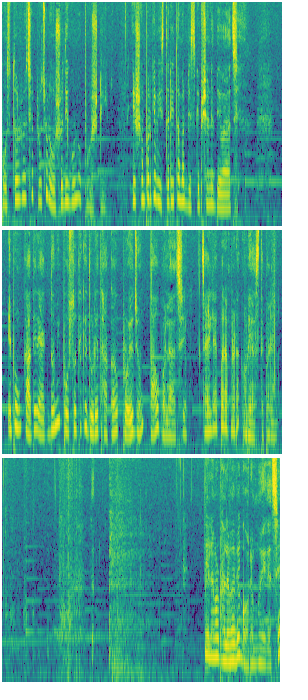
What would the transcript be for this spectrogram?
পোস্তর রয়েছে প্রচুর ঔষধি গুণ ও পুষ্টি। এর সম্পর্কে বিস্তারিত আমার ডিসক্রিপশানে দেওয়া আছে। এবং কাদের একদমই পোস্ত থেকে দূরে থাকাও প্রয়োজন, তাও বলা আছে। চাইলে একবার আপনারা ঘুরে আসতে পারেন। তেল আমার ভালোভাবে গরম হয়ে গেছে।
